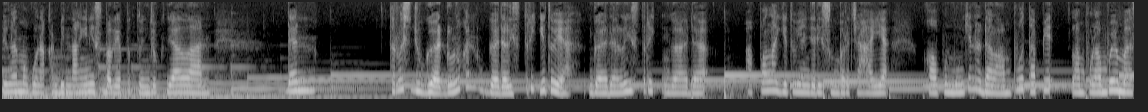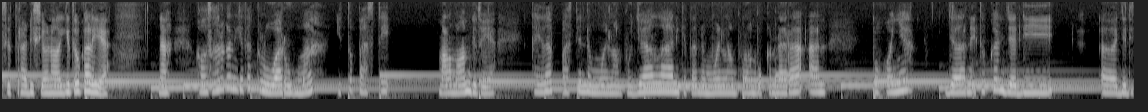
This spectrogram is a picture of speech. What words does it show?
dengan menggunakan bintang ini sebagai petunjuk jalan. Dan terus juga dulu kan nggak ada listrik gitu ya. Nggak ada listrik nggak ada apalah gitu yang jadi sumber cahaya. Kalaupun mungkin ada lampu tapi lampu-lampu yang masih tradisional gitu kali ya. Nah kalau sekarang kan kita keluar rumah itu pasti malam-malam gitu ya. Kita pasti nemuin lampu jalan kita nemuin lampu-lampu kendaraan. Pokoknya jalan itu kan jadi uh, jadi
